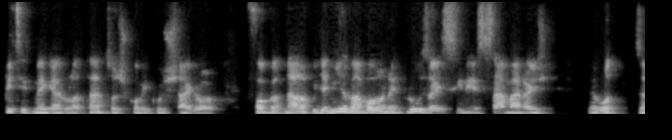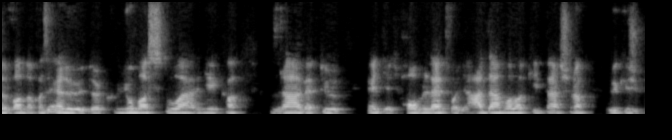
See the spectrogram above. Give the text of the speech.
Picit még erről a táncos komikusságról faggatnálak. Ugye nyilvánvalóan egy prózai színész számára is ott vannak az elődök, nyomasztó árnyéka, az rávetül egy-egy Hamlet vagy Ádám alakításra, ők is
